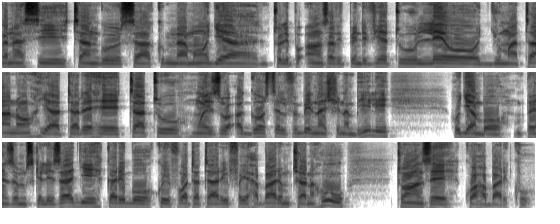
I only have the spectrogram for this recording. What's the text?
umejiunga nasi tangu saa 11 tulipoanza vipindi vyetu leo Jumatano ya tarehe tatu mwezi wa Agosti 2022 Hujambo mpenzi msikilizaji karibu kuifuata taarifa ya habari mchana huu. Tuanze kwa habari kuu.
